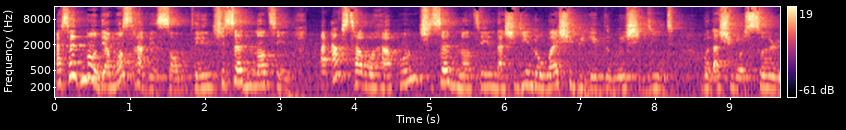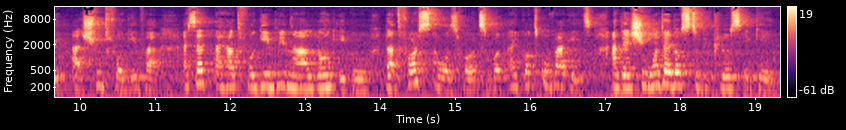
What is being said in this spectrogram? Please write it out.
I said, no, there must have been something. She said nothing. I asked her what happened. She said nothing, that she didn't know why she behaved the way she did, but that she was sorry. I should forgive her. I said I had forgiven her long ago, that first I was hurt, but I got over it. And then she wanted us to be close again.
